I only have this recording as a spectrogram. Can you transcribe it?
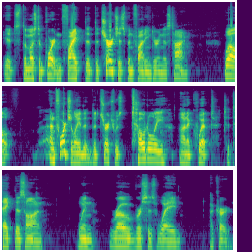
it's the most important fight that the church has been fighting during this time. Well, unfortunately, the, the church was totally unequipped to take this on when Roe versus Wade occurred.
